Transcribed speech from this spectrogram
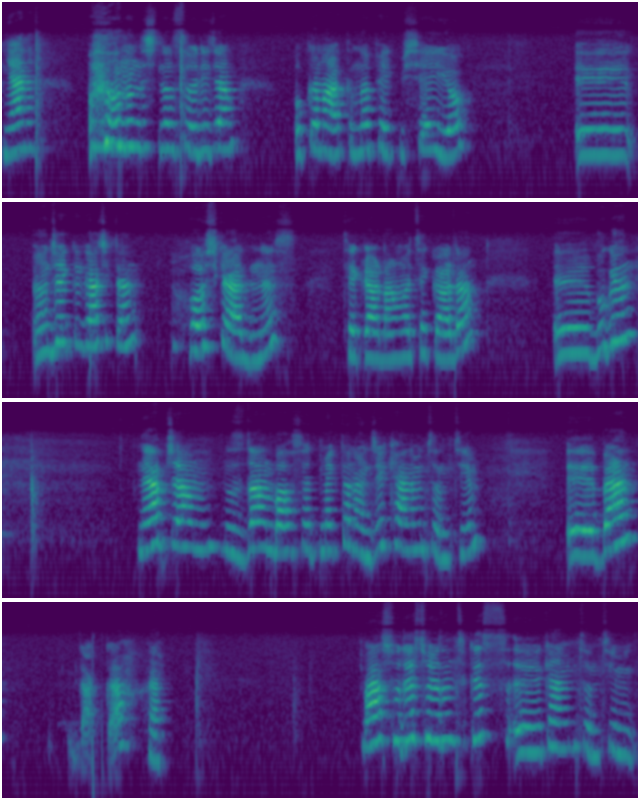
yani onun dışında söyleyeceğim o konu hakkında pek bir şey yok. Ee, öncelikle gerçekten hoş geldiniz. Tekrardan ve tekrardan. Ee, bugün ne yapacağımızdan bahsetmekten önce kendimi tanıtayım. Ee, ben bir dakika. Heh. Ben Sude soyadım Tıkız. Ee, kendimi tanıtayım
